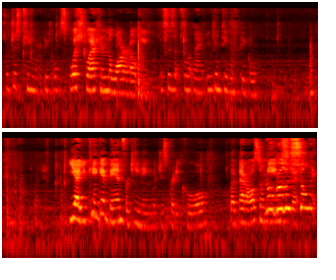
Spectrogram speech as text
So just team with people. Splish splash him in the water. Help me. This isn't Fortnite. You can team with people. Yeah, you can't get banned for teaming, which is pretty cool. But that also No, means No, bro, there's that. so many.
